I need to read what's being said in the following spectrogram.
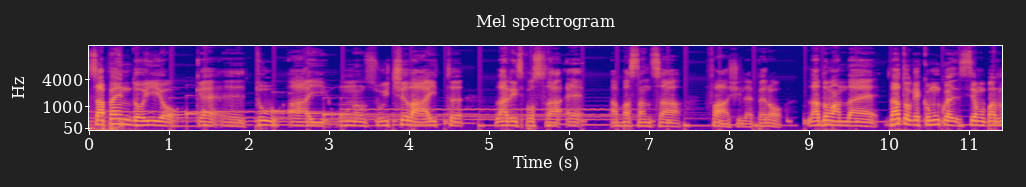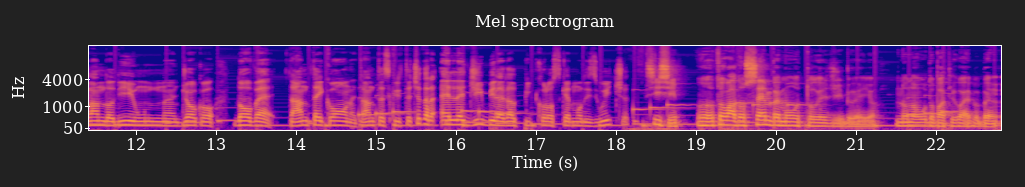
sapendo io che eh, tu hai uno Switch Lite, la risposta è abbastanza facile, però la domanda è, dato che comunque stiamo parlando di un gioco dove tante icone, tante scritte, eccetera, è leggibile dal piccolo schermo di Switch? Sì, sì, l'ho trovato sempre molto leggibile io, non ho avuto particolari problemi.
